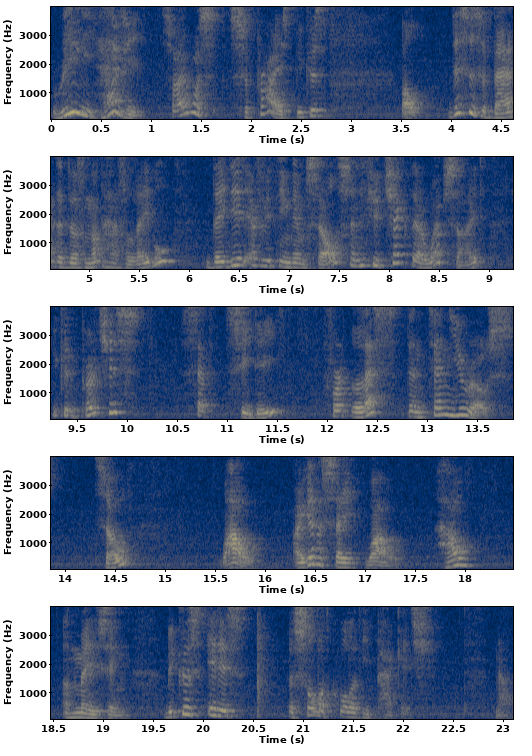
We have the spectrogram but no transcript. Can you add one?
really heavy. So I was surprised because, well, this is a band that does not have a label. They did everything themselves and if you check their website, you can purchase set CD for less than 10 euros. So, wow, I gotta say, wow, how amazing. Because it is a solid quality package. Now,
